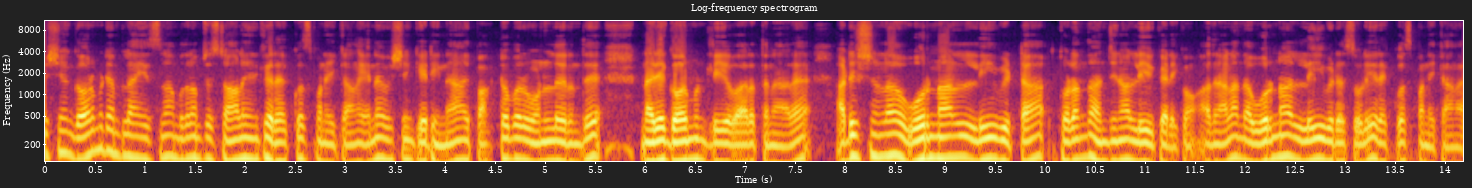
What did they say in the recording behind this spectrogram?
விஷயம் கவர்மெண்ட் எம்ப்ளாயீஸ்லாம் முதலமைச்சர் ஸ்டாலினுக்கு ரெக்வஸ்ட் பண்ணியிருக்காங்க. என்ன விஷயம் கேட்டிங்கன்னா இப்போ அக்டோபர் ஒன்றில் நிறைய கவர்மெண்ட் லீவ் வரதுனால அடிஷ்னலாக ஒரு நாள் லீவ் விட்டால் தொடர்ந்து அஞ்சு நாள் லீவ் கிடைக்கும். அதனால் அந்த ஒரு நாள் லீவ் விட சொல்லி ரெக்வஸ்ட் பண்ணியிருக்காங்க.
